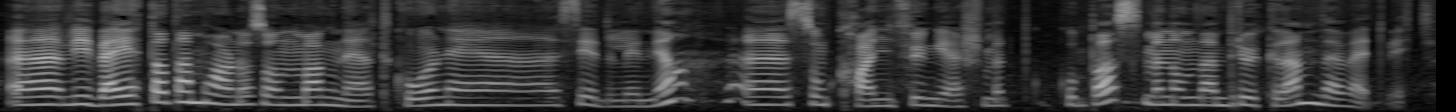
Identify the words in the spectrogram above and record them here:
Eh, vi vet at de har noe sånn magnetkorn i sidelinja eh, som kan fungere som et kompass, men om de bruker dem, det vet vi ikke.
